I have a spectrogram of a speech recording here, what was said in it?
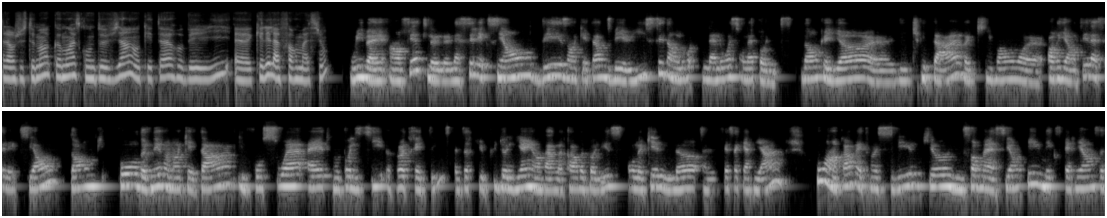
Alors justement, comment est-ce qu'on devient enquêteur au BEI Quelle est la formation? Oui, ben en fait, la sélection des enquêteurs du BEI, c'est dans la loi sur la police. Donc, il y a euh, des critères qui vont euh, orienter la sélection. Donc, pour devenir un enquêteur, il faut soit être un policier retraité, c'est-à-dire qu'il n'y a plus de lien envers le corps de police pour lequel il a euh, fait sa carrière, ou encore être un civil qui a une formation et une expérience de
